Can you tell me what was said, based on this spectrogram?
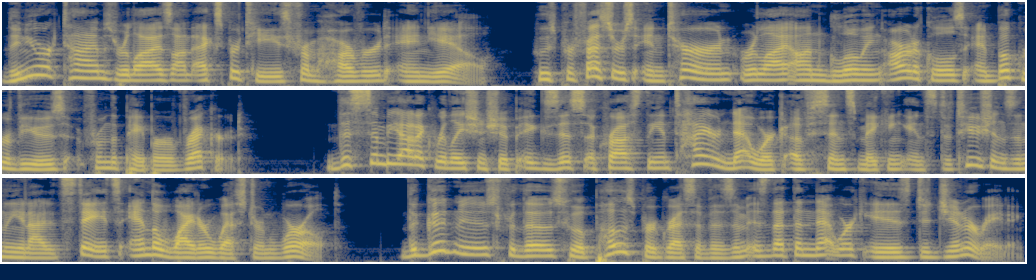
The New York Times relies on expertise from Harvard and Yale, whose professors in turn rely on glowing articles and book reviews from the paper of record. This symbiotic relationship exists across the entire network of sense making institutions in the United States and the wider Western world. The good news for those who oppose progressivism is that the network is degenerating.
